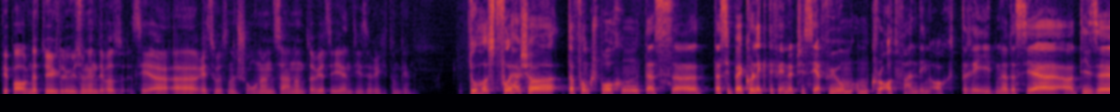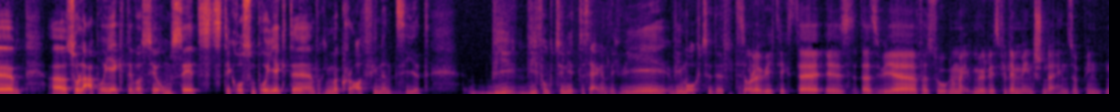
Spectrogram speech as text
Wir brauchen natürlich Lösungen, die was sehr äh, ressourcenschonend sind und da wird es eher in diese Richtung gehen. Du hast vorher schon davon gesprochen, dass, äh, dass sie bei Collective Energy sehr viel um, um Crowdfunding auch dreht. Ne? Dass ihr äh, diese äh, Solarprojekte, was ihr umsetzt, die großen Projekte einfach immer crowdfinanziert. Wie, wie funktioniert das eigentlich? Wie, wie macht ihr das? Das Allerwichtigste ist, dass wir versuchen, möglichst viele Menschen da einzubinden.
